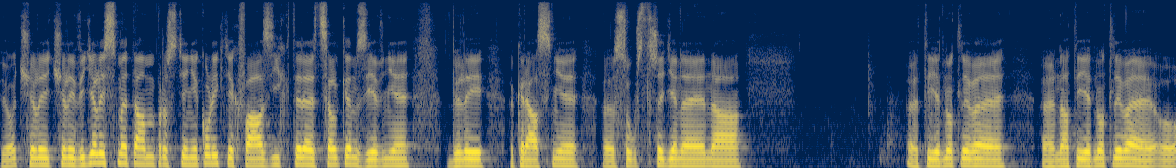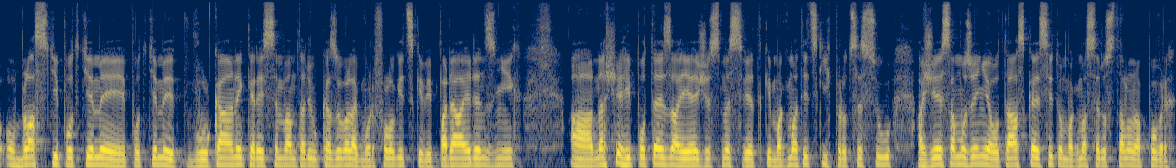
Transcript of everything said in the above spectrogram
Jo, čili, čili viděli jsme tam prostě několik těch fází, které celkem zjevně byly krásně eh, soustředěné na ty jednotlivé Eh, na ty jednotlivé oblasti pod těmi, pod těmi vulkány, které jsem vám tady ukazoval, jak morfologicky vypadá jeden z nich. A naše hypotéza je, že jsme svědky magmatických procesů a že je samozřejmě otázka, jestli to magma se dostalo na povrch.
